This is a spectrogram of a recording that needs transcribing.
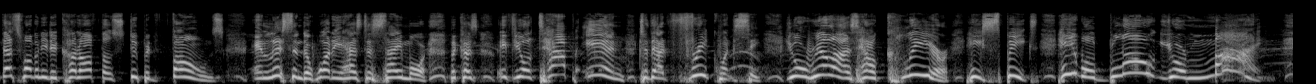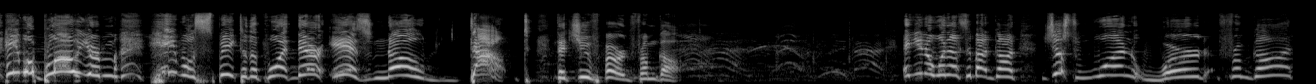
that's why we need to cut off those stupid phones and listen to what he has to say more. Because if you'll tap in to that frequency, you'll realize how clear he speaks. He will blow your mind. He will blow your, he will speak to the point there is no doubt that you've heard from God. And you know what else about God? Just one word from God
